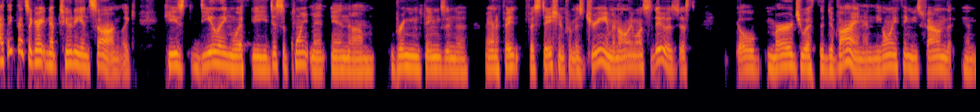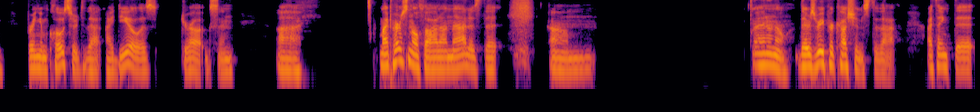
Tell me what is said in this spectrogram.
i think that's a great neptunian song like he's dealing with the disappointment in um, bringing things into manifestation from his dream and all he wants to do is just go merge with the divine and the only thing he's found that can bring him closer to that ideal is drugs and uh, my personal thought on that is that um, i don't know there's repercussions to that. I think that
